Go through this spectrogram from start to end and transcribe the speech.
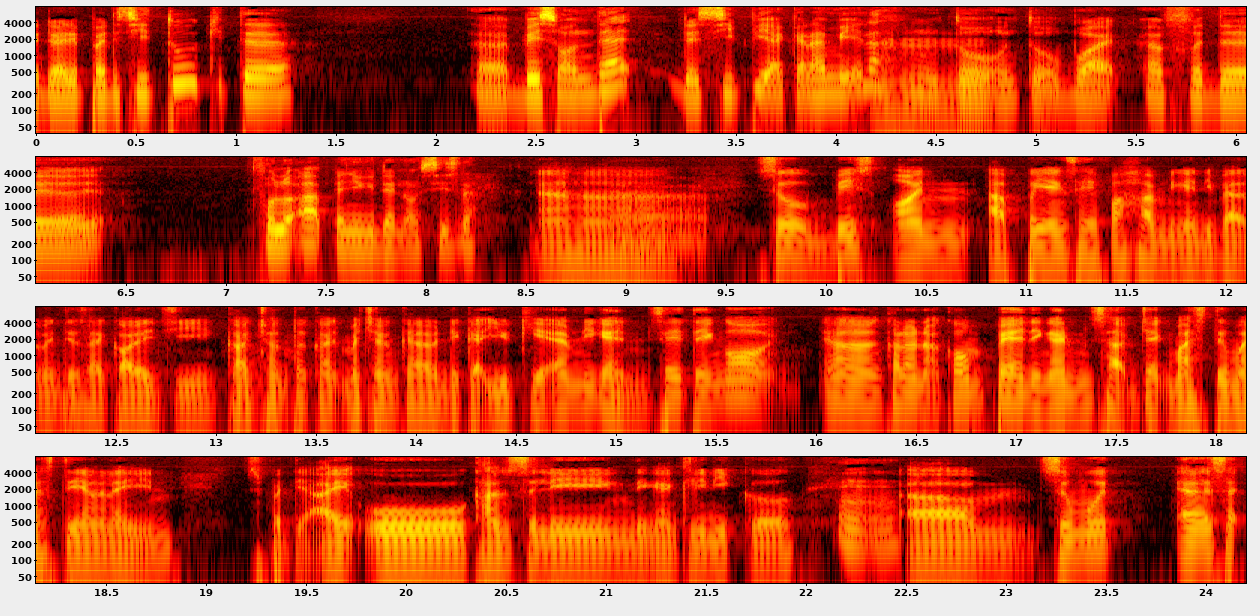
daripada situ kita uh, based on that the CP akan ambil lah Mhm. untuk untuk buat uh, further follow up dan juga diagnosis lah. Aha. Uh, So based on apa yang saya faham dengan developmental psychology, kalau contoh kan, macam kalau dekat UKM ni kan, saya tengok uh, kalau nak compare dengan subjek master-master yang lain seperti IO, counselling dengan clinical, mm, um, semua uh, sa-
